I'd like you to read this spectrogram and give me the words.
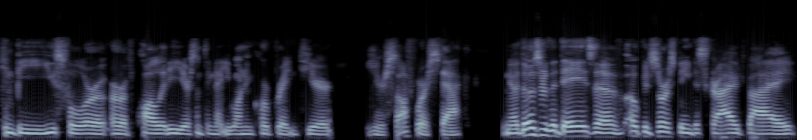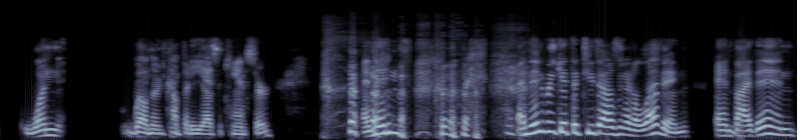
can be useful or, or of quality or something that you want to incorporate into your, your software stack. You know, those are the days of open source being described by one well-known company as a cancer. And then, and then we get to 2011. And by then,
